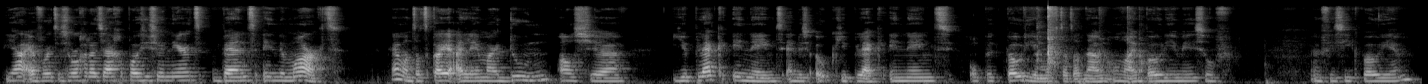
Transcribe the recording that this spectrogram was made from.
ja, ervoor te zorgen dat jij gepositioneerd bent in de markt. want dat kan je alleen maar doen als je je plek inneemt. En dus ook je plek inneemt op het podium. Of dat dat nou een online podium is of een fysiek podium.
